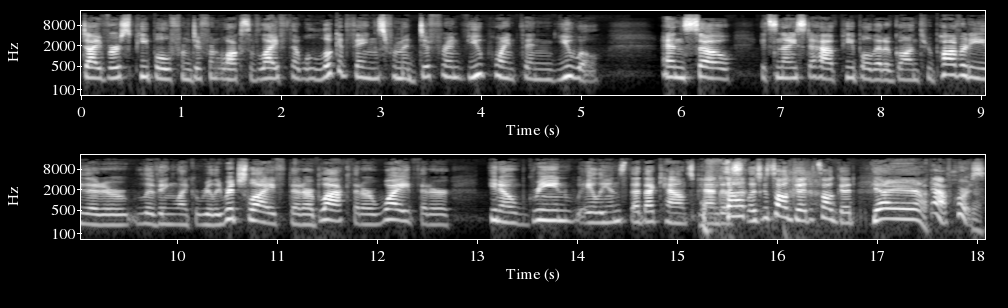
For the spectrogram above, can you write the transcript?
diverse people from different walks of life that will look at things from a different viewpoint than you will and so it's nice to have people that have gone through poverty, that are living like a really rich life, that are black, that are white, that are, you know, green, aliens, that that counts, pandas. like, it's all good. It's all good. Yeah, yeah, yeah. Yeah, of course.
